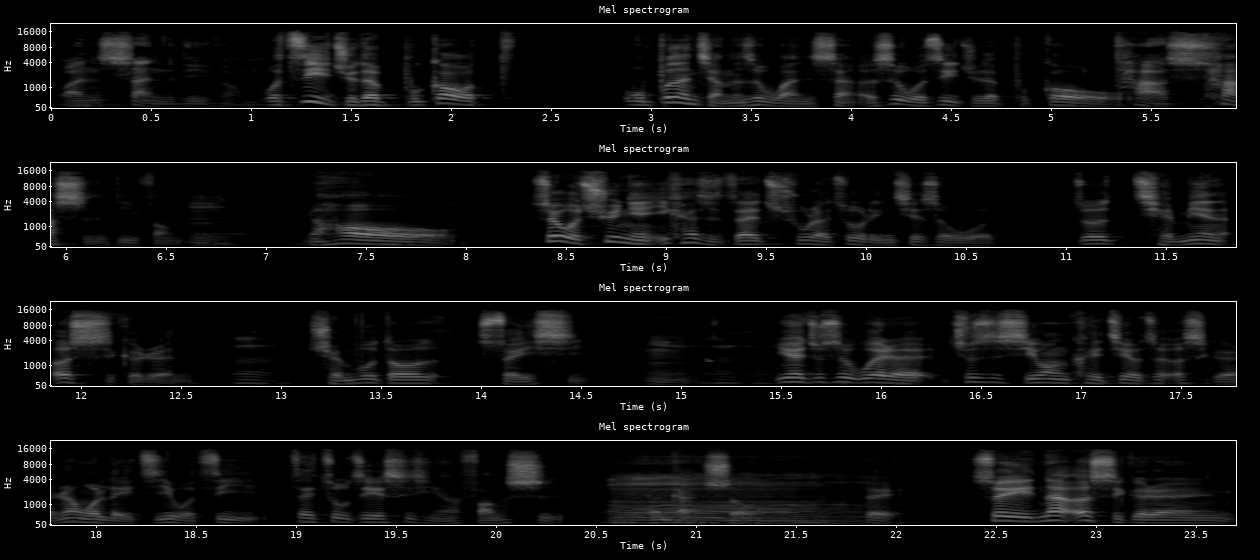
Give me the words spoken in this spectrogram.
完善的地方。我自己觉得不够，我不能讲的是完善，而是我自己觉得不够踏实踏实的地方。嗯，然后，所以我去年一开始在出来做灵气的时候，我就是前面二十个人，嗯，全部都随喜。嗯，因为就是为了，就是希望可以借由这二十个人，让我累积我自己在做这些事情的方式跟感受。嗯、对，所以那二十个人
